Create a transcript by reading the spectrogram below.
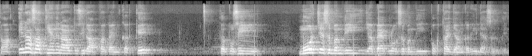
ਤਾਂ ਇਹਨਾਂ ਸਾਥੀਆਂ ਦੇ ਨਾਲ ਤੁਸੀਂ ਰਾਬਤਾ ਕਾਇਮ ਕਰਕੇ ਤਾਂ ਤੁਸੀਂ ਮੋਰਚੇ ਸੰਬੰਧੀ ਜਾਂ ਬੈਕਲੌਗ ਸੰਬੰਧੀ ਪੁਖਤਾ ਜਾਣਕਾਰੀ ਲੈ ਸਕਦੇ ਹੋ।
